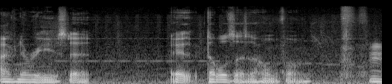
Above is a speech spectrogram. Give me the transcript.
I've never used it. It doubles as a home phone. Hmm.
